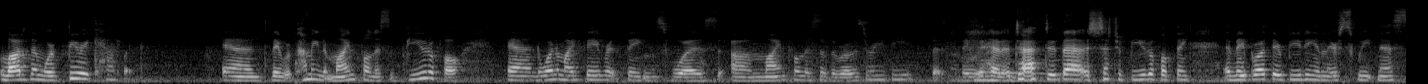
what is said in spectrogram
a lot of them were very Catholic. And they were coming to mindfulness, beautiful. And one of my favorite things was um, mindfulness of the rosary beads, that they had adapted that. It's such a beautiful thing. And they brought their beauty and their sweetness.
